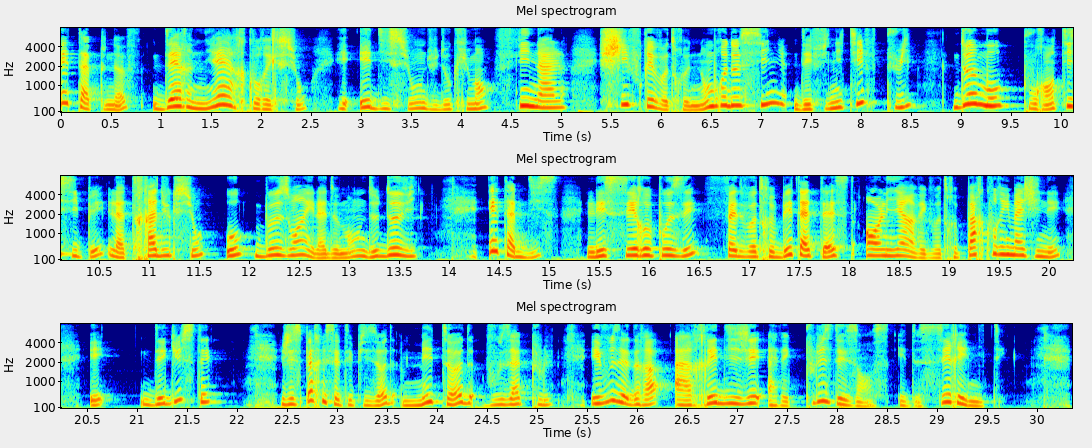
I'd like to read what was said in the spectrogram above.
Étape 9, dernière correction et édition du document final. Chiffrez votre nombre de signes définitifs, puis deux mots pour anticiper la traduction aux besoins et la demande de devis. Étape 10, laissez reposer, faites votre bêta-test en lien avec votre parcours imaginé et dégustez. J'espère que cet épisode méthode vous a plu et vous aidera à rédiger avec plus d'aisance et de sérénité.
